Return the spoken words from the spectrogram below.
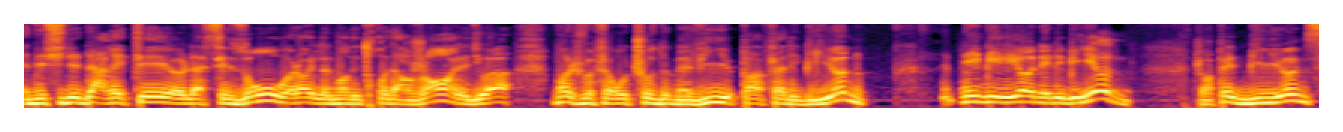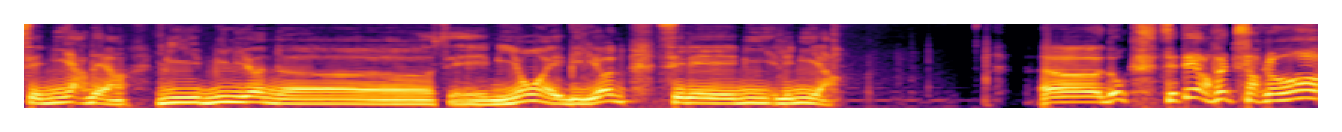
décider d'arrêter euh, la saison, ou alors il a demandé trop d'argent. Il a dit voilà, moi je veux faire autre chose de ma vie, pas faire des billions, des millions et des billions. Je rappelle, billion, c'est milliardaire. Hein. million, euh, c'est millions, et billion, c'est les milliards. Euh, donc c'était en fait simplement,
